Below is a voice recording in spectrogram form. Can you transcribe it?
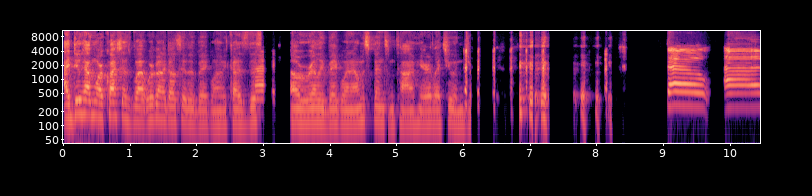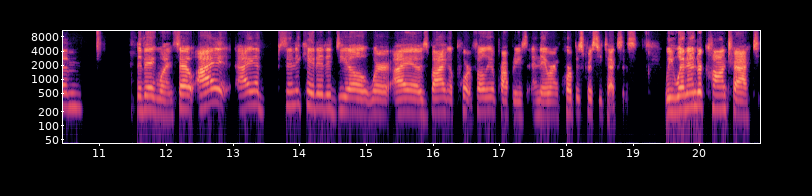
I do have more questions, but we're gonna go to the big one because this right. is a really big one. I'm gonna spend some time here, let you enjoy. so um the big one. So i i had syndicated a deal where i was buying a portfolio of properties and they were in corpus christi texas. We went under contract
